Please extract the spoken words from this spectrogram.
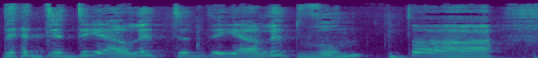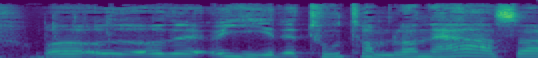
Det, det, det, gjør litt, det gjør litt vondt å, å, å, å, gi det to tomler ned. Altså,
